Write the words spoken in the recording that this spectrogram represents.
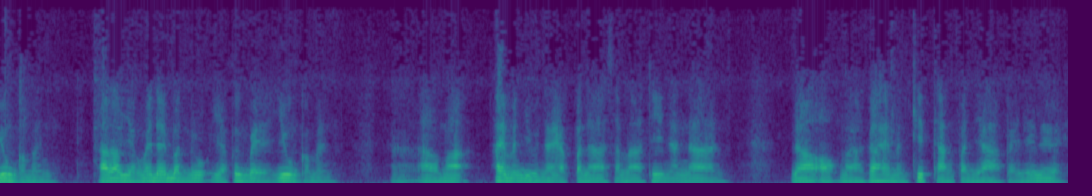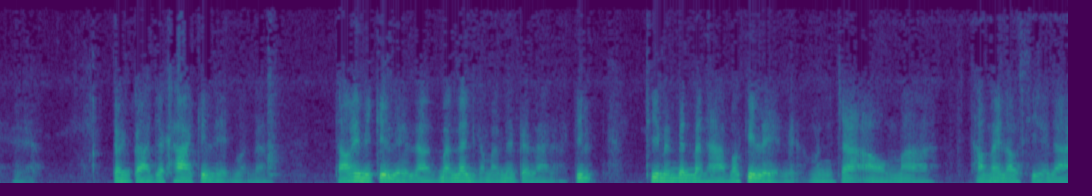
ยุ่งกับมัน ถ้าเรายังไม่ได้บรรลุอย่าเพิ่งไปยุ่งกับมัน เอามาให้มันอยู่ในอัปปนาสมาธินานๆ แล้วออกมาก็ให้มันคิดทางปัญญาไปเรื่อยๆ จนกว่าจะฆ่ากิเลสหมดนะถ้าไม่มีกิเลสแล้วมันเล่นกับมันไม่เป็นไรแล้วที่มันเป็นปัญหาเพราะกิเลสเนี่ย มันจะเอามาทำให้เราเสียได้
